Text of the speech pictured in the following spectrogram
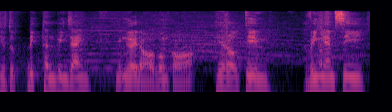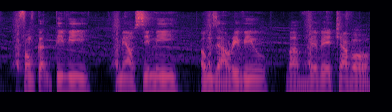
YouTube đích thân vinh danh. Những người đó gồm có Hero Team, Vinh MC, Phong Cận TV, Mèo Simi, Ông Giáo Review và VV Travel.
